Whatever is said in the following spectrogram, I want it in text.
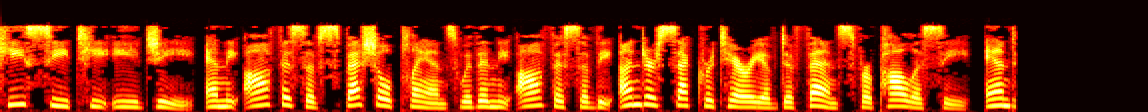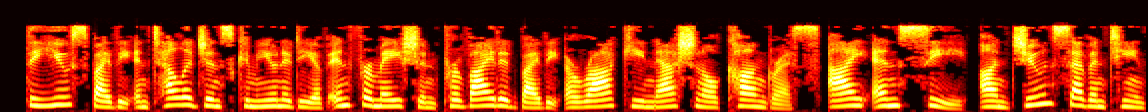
PCTEG and the Office of Special Plans within the Office of the Under-Secretary of Defense for Policy, and the use by the intelligence community of information provided by the Iraqi National Congress (INC) on June 17,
